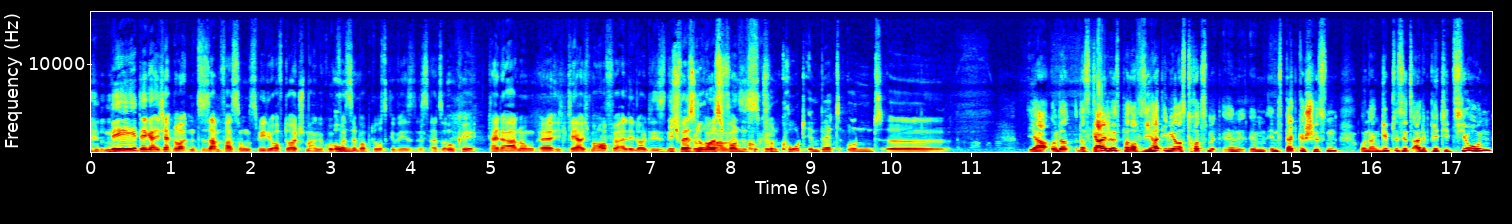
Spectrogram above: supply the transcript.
nee, Digga, ich habe mir heute ein Zusammenfassungsvideo auf Deutsch mal angeguckt, was Oh. da überhaupt los gewesen ist. Also, Okay. keine Ahnung, äh, ich kläre euch mal auf für alle Leute, die es nicht Ich weiß nur was von, von Code im Bett und äh, Ja, und das, das Geile ist, pass auf, sie hat ihm ja aus Trotz mit in, in, ins Bett geschissen und dann gibt es jetzt eine Petition,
